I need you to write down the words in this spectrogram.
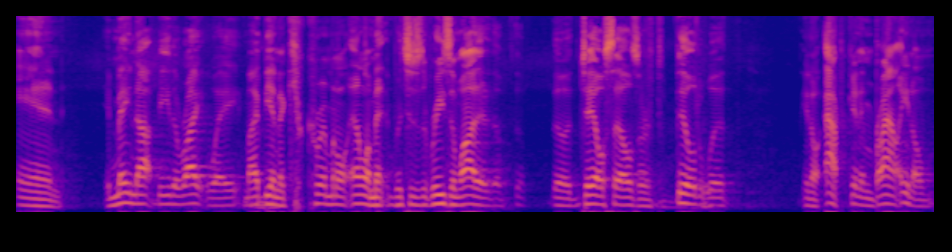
And It may not be the right way. It might be in a criminal element, which is the reason why the, the, the jail cells are filled with, you know, African and brown, you know,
